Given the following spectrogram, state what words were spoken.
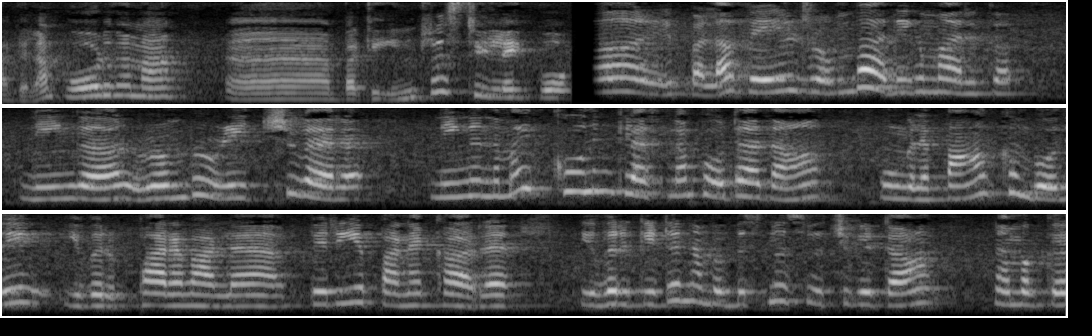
அதெல்லாம் போடுவேம்மா பட் இன்ட்ரெஸ்ட் இல்லை இப்போ. இப்பெல்லாம் வெயில் ரொம்ப அதிகமா இருக்கு. நீங்க ரொம்ப ரிச் வேற. நீங்க இந்த மாதிரி கூலிங் கிளாஸ்லாம் போட்டாதான் உங்களை பார்க்கும்போதே இவர் பரவாயில்ல பெரிய பணக்காரர். இவர்கிட்ட நம்ம பிஸ்னஸ் வச்சுக்கிட்டா நமக்கு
